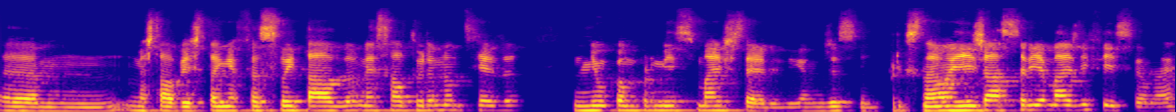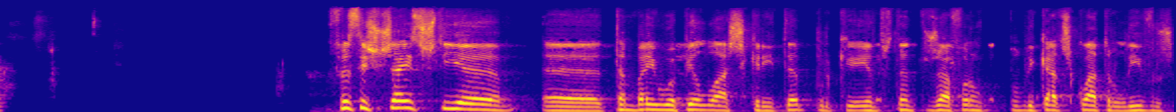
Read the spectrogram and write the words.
um, mas talvez tenha facilitado nessa altura não ter nenhum compromisso mais sério, digamos assim, porque senão aí já seria mais difícil, não é? Francisco, já existia uh, também o apelo à escrita, porque entretanto já foram publicados quatro livros.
